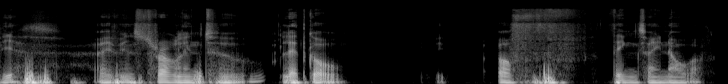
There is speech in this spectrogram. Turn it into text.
yes, I've been struggling to let go of things I know of,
